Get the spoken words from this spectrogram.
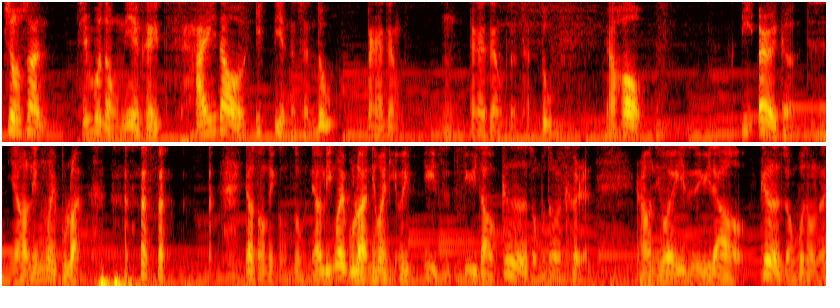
就算听不懂，你也可以猜到一点的程度，大概这样子，嗯，大概这样子的程度。然后第二个就是你要临危不乱，药妆店工作你要临危不乱，因为你会一直遇到各种不同的客人，然后你会一直遇到各种不同的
